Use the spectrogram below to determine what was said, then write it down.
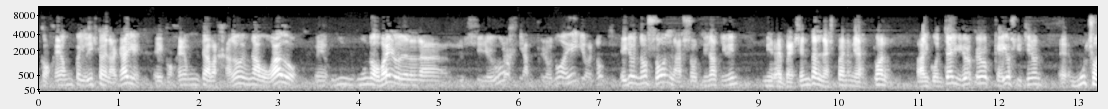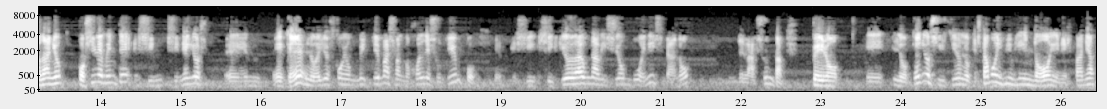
coger a un periodista de la calle, coger a un trabajador, un abogado, un, un obrero de la siderurgia, pero no a ellos, ¿no? Ellos no son la sociedad civil ni representan la España actual. Al contrario, yo creo que ellos hicieron eh, mucho daño, posiblemente sin, sin ellos eh, eh, quererlo. Ellos fueron víctimas a lo mejor de su tiempo. si, si, quiero dar una visión buenista, ¿no? Del asunto. Pero lo que ellos hicieron, lo que estamos viviendo hoy en España,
